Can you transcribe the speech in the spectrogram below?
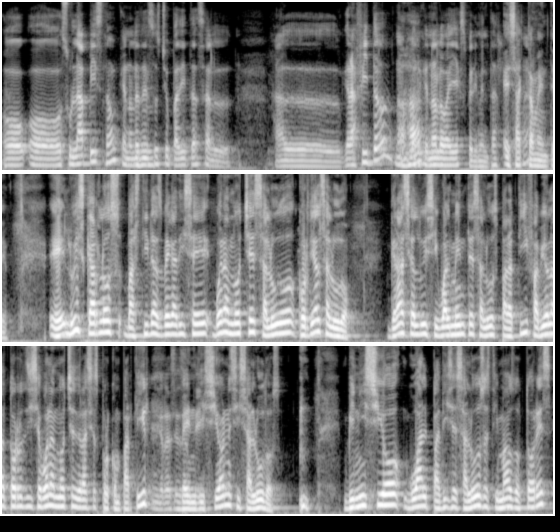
O, o su lápiz, ¿no? Que no le dé sus chupaditas al, al grafito, ¿no? Ajá. Para que no lo vaya a experimentar. Exactamente. Eh, Luis Carlos Bastidas Vega dice, buenas noches, saludo, cordial saludo. Gracias Luis, igualmente, saludos para ti. Fabiola Torres dice, buenas noches, gracias por compartir. Gracias a ti. Bendiciones y saludos. Vinicio Gualpa dice, saludos estimados doctores,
